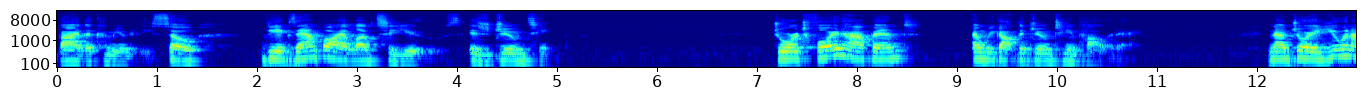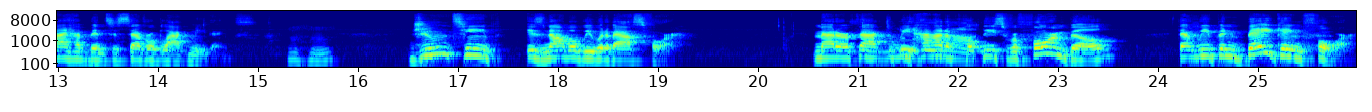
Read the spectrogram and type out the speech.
by the community. So, the example I love to use is Juneteenth. George Floyd happened and we got the Juneteenth holiday. Now, Joya, you and I have been to several Black meetings. Mm-hmm. Juneteenth is not what we would have asked for. Matter of fact, we had a police reform bill that we've been begging for.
